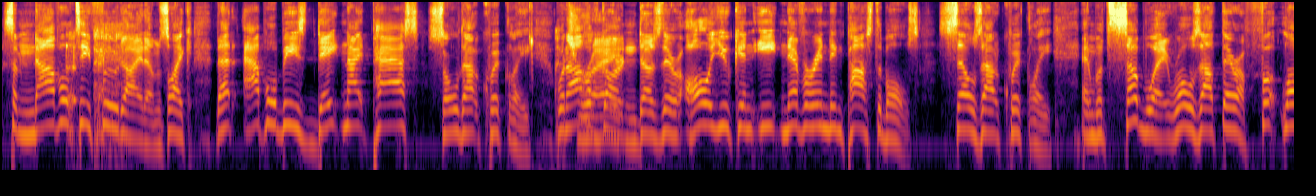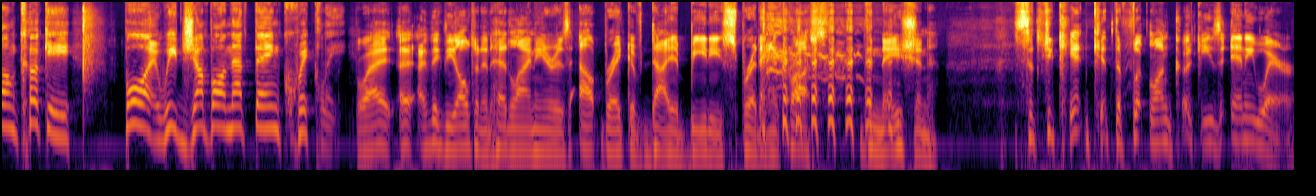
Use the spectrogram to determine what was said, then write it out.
some novelty food items like that Applebee's date night pass sold out quickly. When That's Olive right. Garden does their all you can eat never ending pasta bowls, sells out quickly. And when Subway rolls out there a foot long cookie, boy, we jump on that thing quickly. Boy, I, I think the alternate headline here is outbreak of diabetes spreading across the nation. Since you can't get the footlong cookies anywhere.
